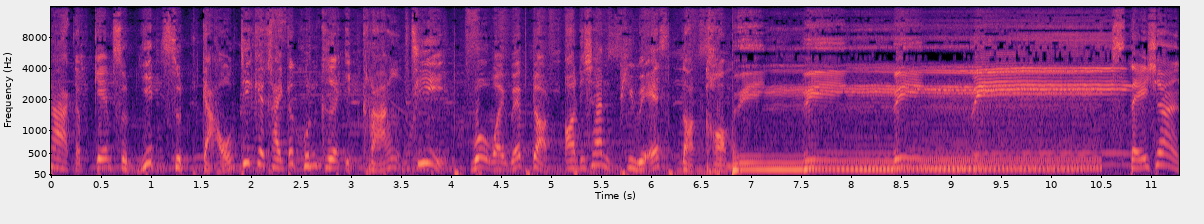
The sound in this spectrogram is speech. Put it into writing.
ฮากับเกมสุดฮิตสุดเก๋าที่ใครๆก็คุ้นเคยอีกครั้งที่ www.auditionpvs.com Wing, wing, wing. Station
